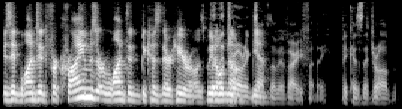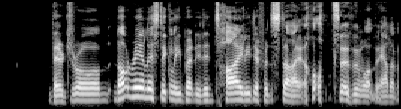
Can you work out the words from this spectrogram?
Is it wanted for crimes or wanted because they're heroes? We don't the know. drawings Yeah. of them are very funny because they're drawn. They're drawn not realistically, but in entirely different style to the, what the anime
